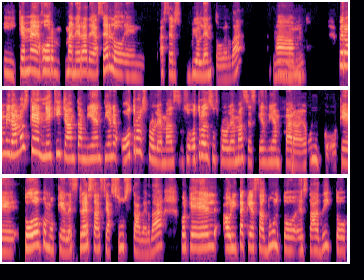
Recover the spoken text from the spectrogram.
y qué mejor manera de hacerlo en hacer violento, ¿verdad? Pero miramos que Nicky Jam también tiene otros problemas. otro de sus problemas es que es bien paranoico, que todo como que le estresa, se asusta, ¿verdad? Porque él ahorita que es adulto está adicto,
